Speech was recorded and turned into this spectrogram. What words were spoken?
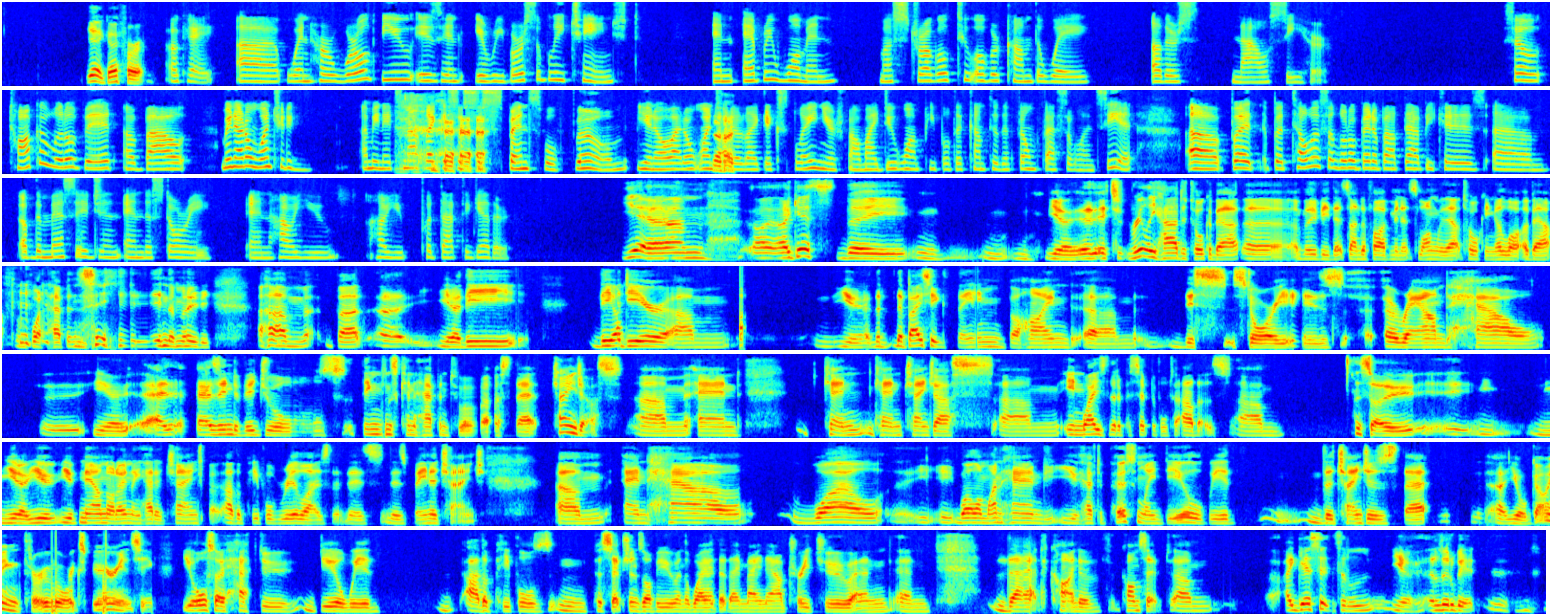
yeah, go for it. Okay. Uh, when her worldview is in- irreversibly changed, and every woman must struggle to overcome the way others now see her. So, talk a little bit about. I mean, I don't want you to. I mean, it's not like it's a suspenseful film, you know. I don't want no. you to like explain your film. I do want people to come to the film festival and see it. Uh, but but tell us a little bit about that because um, of the message and, and the story and how you how you put that together. Yeah, um, I, I, guess the you know it's really hard to talk about a, a, movie that's under five minutes long without talking a lot about what happens in the movie. Um, but uh, you know the the idea, um, you know, the the basic theme behind um, this story is around how uh, you know, as, as, individuals, things can happen to us that change us, um, and can can change us um, in ways that are perceptible to others. Um, so, you know, you you've now not only had a change, but other people realise that there's there's been a change, um, and how while while on one hand you have to personally deal with the changes that uh, you're going through or experiencing, you also have to deal with other people's mm, perceptions of you and the way that they may now treat you and and that kind of concept. Um, I guess it's a you know a little bit uh,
